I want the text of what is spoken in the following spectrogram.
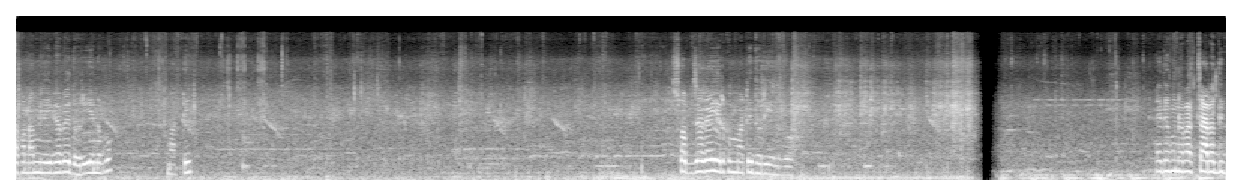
এখন আমি এইভাবে ধরিয়ে নেব মাটি। সব জায়গায় এরকম মাটি ধরিয়ে নেব। এই দেখুন, এবার চারোদিক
